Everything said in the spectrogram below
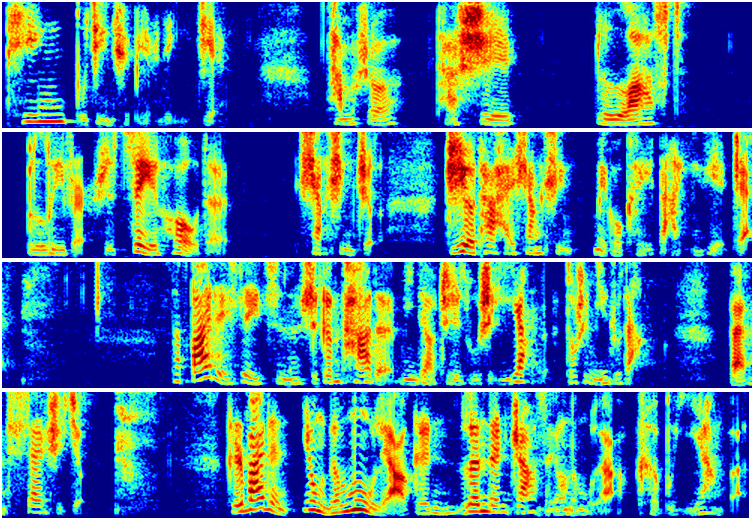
听不进去别人的意见。他们说他是 the last believer，是最后的相信者。只有他还相信美国可以打赢越战。那拜登这一次呢，是跟他的民调制度是一样的，都是民主党百分之三十九。可是拜登用的幕僚跟 Lyndon Johnson 用的幕僚可不一样了。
